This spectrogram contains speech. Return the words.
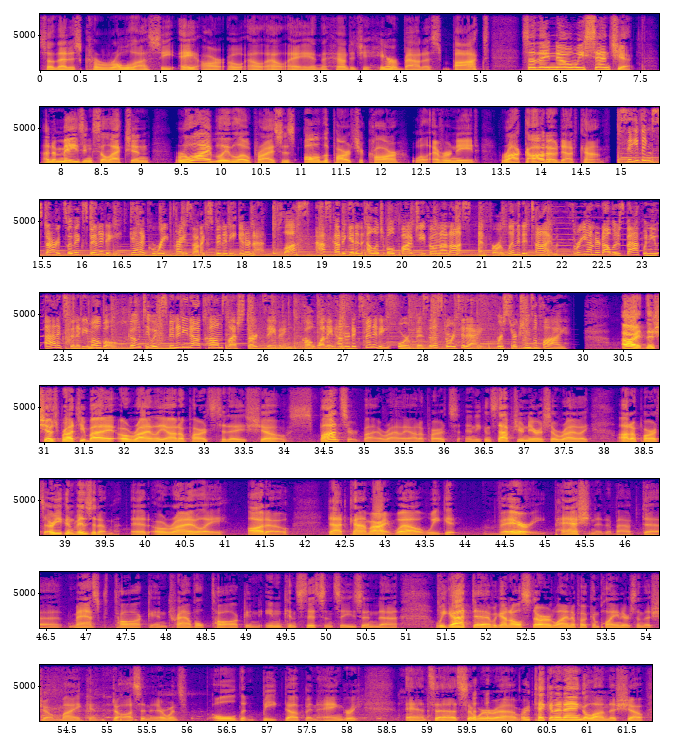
So that is Carolla, C A R O L L A, and the How Did You Hear About Us box. So they know we sent you. An amazing selection, reliably low prices, all the parts your car will ever need. RockAuto.com. Saving starts with Xfinity. Get a great price on Xfinity Internet. Plus, ask how to get an eligible 5G phone on us. And for a limited time, $300 back when you add Xfinity Mobile. Go to Xfinity.com slash start saving. Call 1-800-XFINITY or visit a store today. Restrictions apply. All right, this show's brought to you by O'Reilly Auto Parts. Today's show sponsored by O'Reilly Auto Parts, and you can stop at your nearest O'Reilly Auto Parts, or you can visit them at O'ReillyAuto.com. All right, well, we get very passionate about uh, mask talk and travel talk and inconsistencies, and uh, we got uh, we got an all star lineup of complainers in this show. Mike and Dawson, and everyone's old and beaked up and angry and uh, so we're uh, we're taking an angle on this show.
